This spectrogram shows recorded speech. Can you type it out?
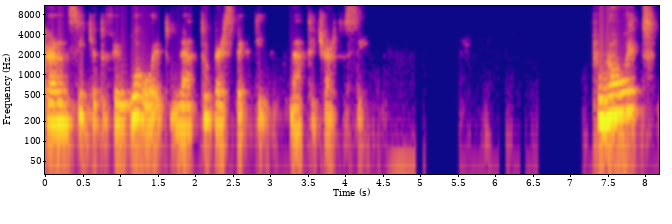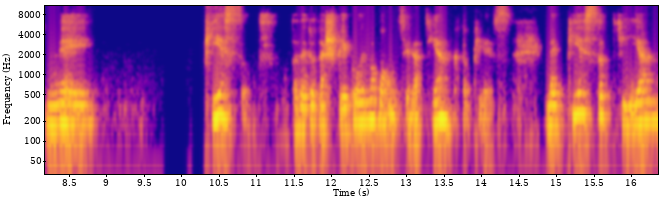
Ka rëndësi që të fillohet me atë perspektivë, me atë qartësi. Punohet me pjesët dhe do ta shpjegoj më vonë se cilat janë këto pjesë me pjesët që janë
